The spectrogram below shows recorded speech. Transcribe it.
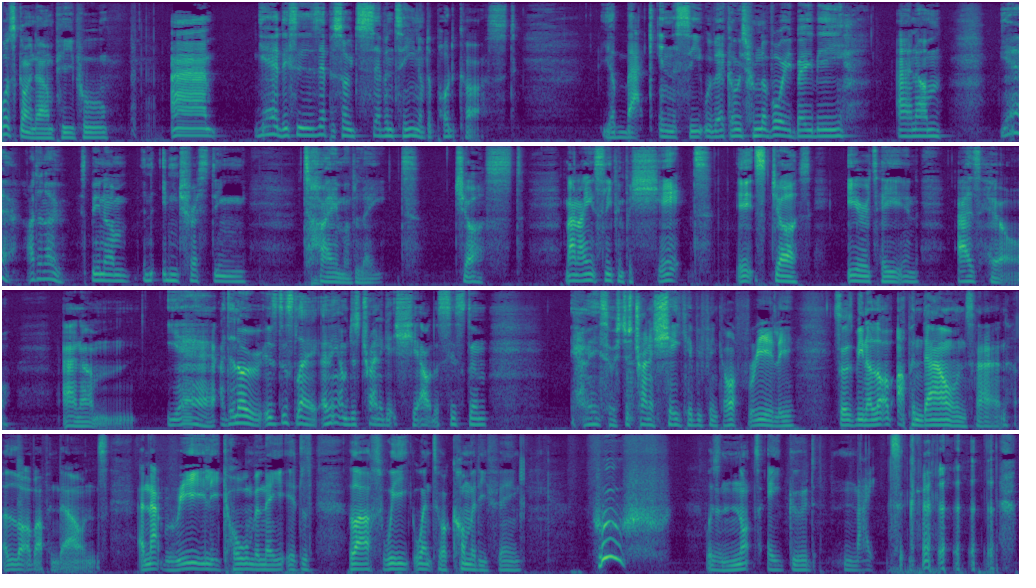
What's going down, people? Um, yeah, this is episode 17 of the podcast. You're back in the seat with echoes from the void, baby. And, um, yeah, I don't know. It's been, um, an interesting time of late. Just, man, I ain't sleeping for shit. It's just irritating as hell. And um yeah, I don't know. It's just like I think I'm just trying to get shit out of the system. I mean, so it's just trying to shake everything off, really. So there's been a lot of up and downs, man. A lot of up and downs. And that really culminated last week. Went to a comedy thing. Whew. Was not a good night.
